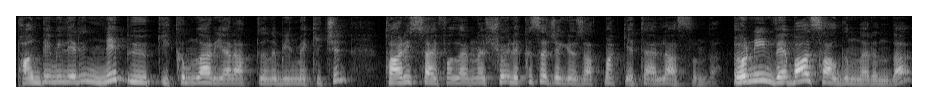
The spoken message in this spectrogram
pandemilerin ne büyük yıkımlar yarattığını bilmek için tarih sayfalarına şöyle kısaca göz atmak yeterli aslında. Örneğin veba salgınlarında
